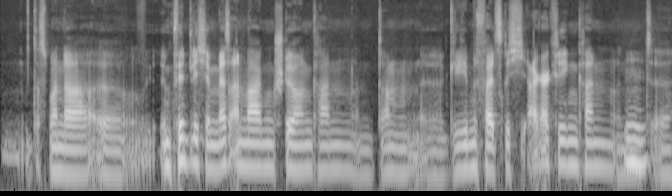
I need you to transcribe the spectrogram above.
dass man da äh, empfindliche Messanlagen stören kann und dann äh, gegebenenfalls richtig Ärger kriegen kann. Und äh,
